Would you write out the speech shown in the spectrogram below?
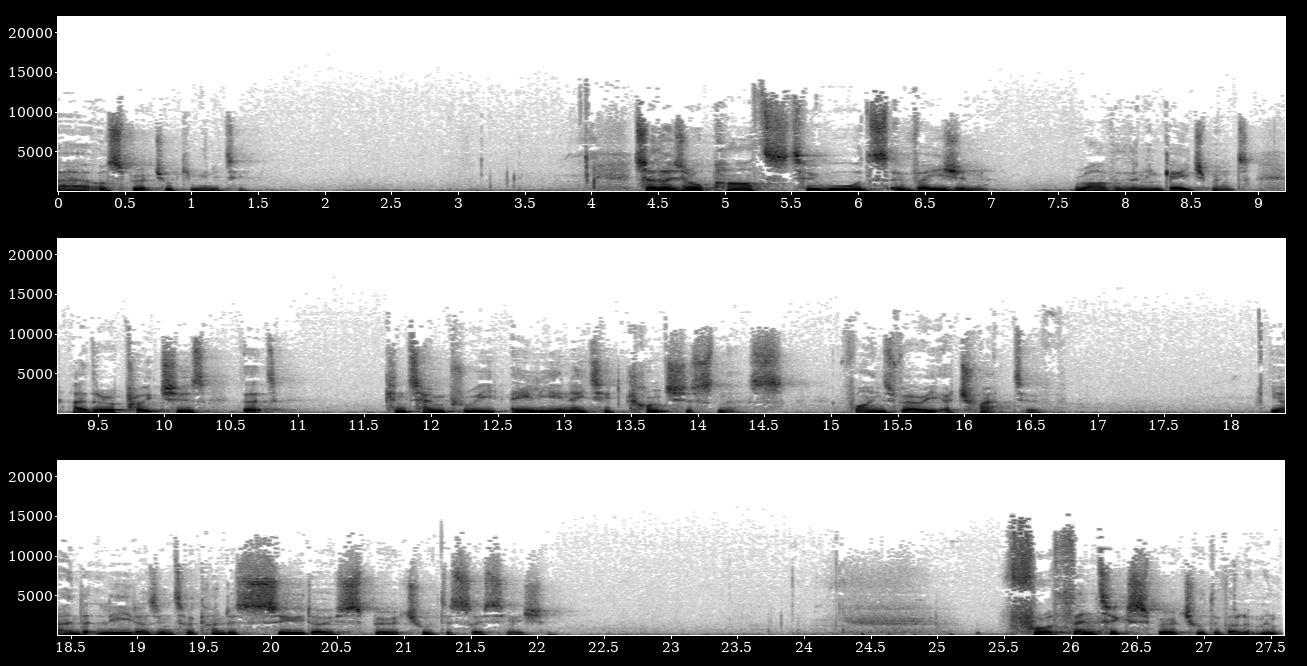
uh, or spiritual community. So those are all paths towards evasion rather than engagement. Uh, there are approaches that contemporary alienated consciousness finds very attractive. Yeah, and that lead us into a kind of pseudo spiritual dissociation. For authentic spiritual development,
